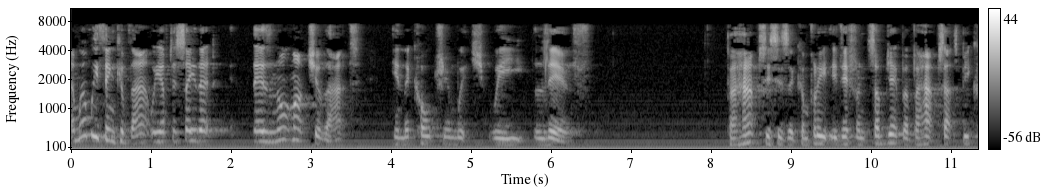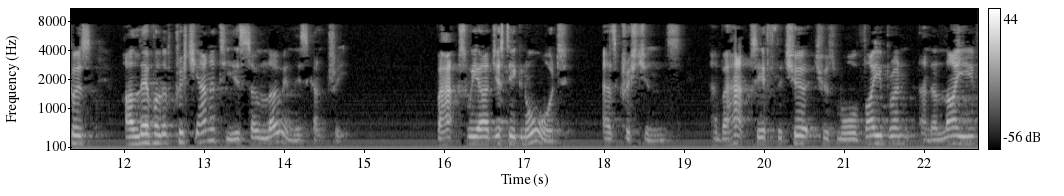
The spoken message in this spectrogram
And when we think of that, we have to say that there's not much of that in the culture in which we live. Perhaps this is a completely different subject, but perhaps that's because our level of Christianity is so low in this country. Perhaps we are just ignored as Christians. And perhaps if the church was more vibrant and alive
